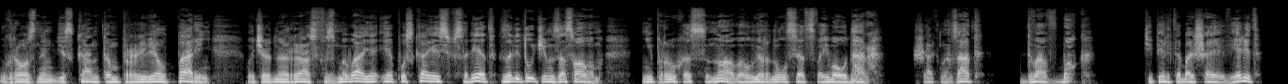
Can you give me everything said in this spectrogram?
Грозным дискантом проревел парень, в очередной раз взмывая и опускаясь вслед за летучим засовом. Непруха снова увернулся от своего удара. Шаг назад, два в бок. Теперь-то Большая верит,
